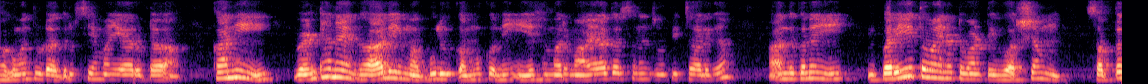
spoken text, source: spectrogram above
భగవంతుడు అదృశ్యమయ్యారుట. కానీ వెంటనే గాలి మబ్బులు కమ్ముకొని మరి మాయాదర్శనం చూపించాలిగా. అందుకని విపరీతమైనటువంటి వర్షం సప్త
